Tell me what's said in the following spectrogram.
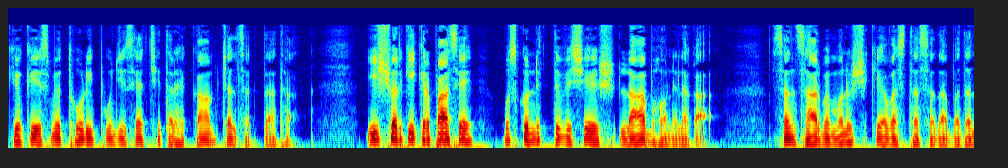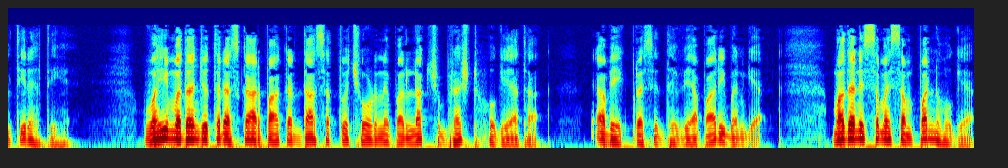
क्योंकि इसमें थोड़ी पूंजी से अच्छी तरह काम चल सकता था। ईश्वर की कृपा से उसको नित्य विशेष लाभ होने लगा। संसार में मनुष्य की अवस्था सदा बदलती रहती है। वही मदन जो तिरस्कार पाकर दासत्व छोड़ने पर लक्ष्य भ्रष्ट हो गया था, अब एक प्रसिद्ध व्यापारी बन गया। मदन इस समय संपन्न हो गया।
